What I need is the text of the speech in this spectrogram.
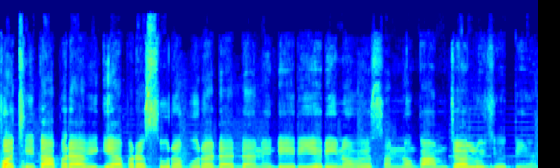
પછી તો આપણે આવી ગયા આપણા સુરપુરા દાદાની ડેરીએ રિનોવેશનનું કામ ચાલુ છે ત્યાં.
